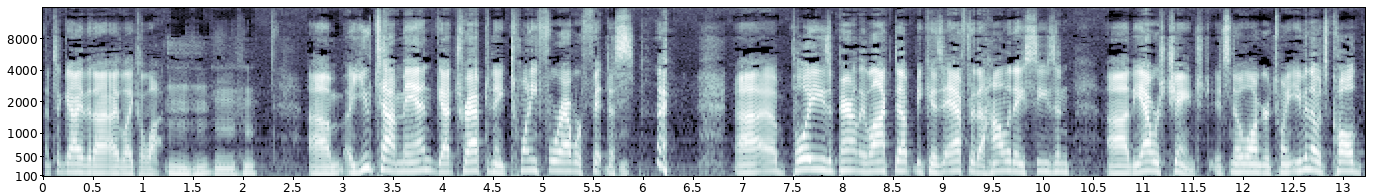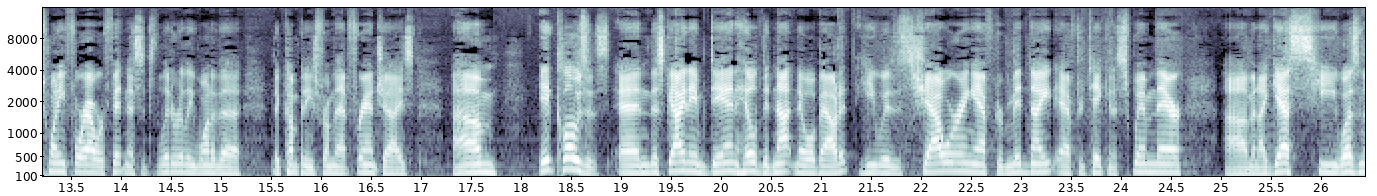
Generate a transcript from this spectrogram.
That's a guy that I, I like a lot. Mm-hmm. Mm-hmm. Um, a Utah man got trapped in a 24-hour fitness. uh, employees apparently locked up because after the holiday season, Uh, the hours changed. It's no longer 20, even though it's called 24 Hour Fitness. It's literally one of the the companies from that franchise. Um, it closes, and this guy named Dan Hill did not know about it. He was showering after midnight after taking a swim there, um, and I guess he wasn't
